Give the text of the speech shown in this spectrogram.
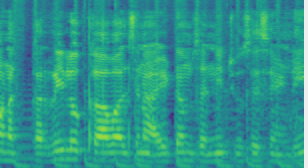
మన కర్రీలో కావాల్సిన ఐటమ్స్ అన్నీ చూసేసేయండి.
